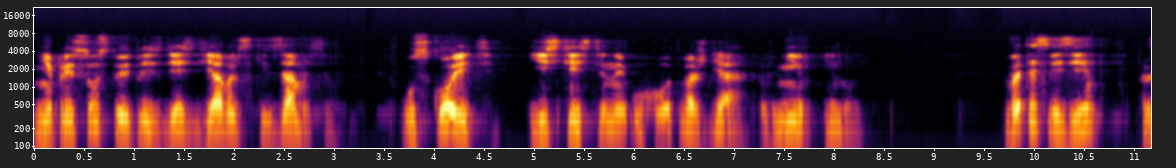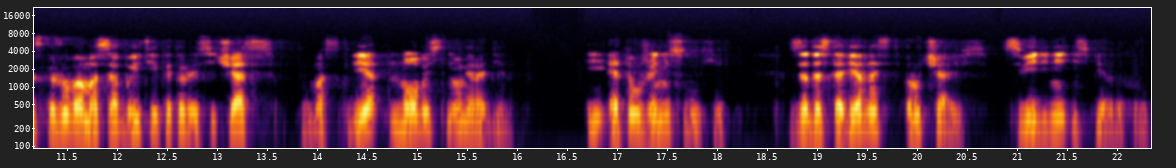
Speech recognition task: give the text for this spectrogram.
Не присутствует ли здесь дьявольский замысел? Ускорить естественный уход вождя в мир иной. В этой связи расскажу вам о событии, которое сейчас в Москве новость номер один. И это уже не слухи. За достоверность ручаюсь. Сведения из первых рук.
